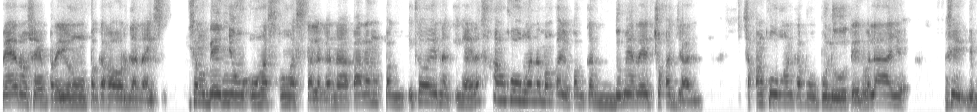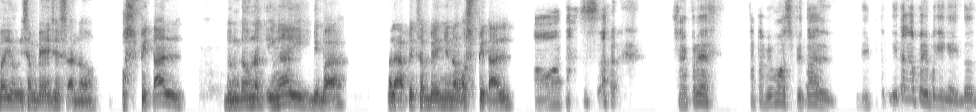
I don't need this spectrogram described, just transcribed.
Pero syempre, yung pagkaka-organize, isang venyong ungas-ungas talaga na parang pag ikaw ay nag-ingay, nasa kangkungan naman kayo, pagka dumiretso ka dyan, sa kangkungan ka pupulutin, wala yun. Kasi di ba yung isang beses, ano, ospital, doon daw nag-ingay, di ba? Malapit sa venue ng ospital. Oo. Tapos, uh, syempre, katabi mo hospital, di, di talaga pwede magingay doon.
